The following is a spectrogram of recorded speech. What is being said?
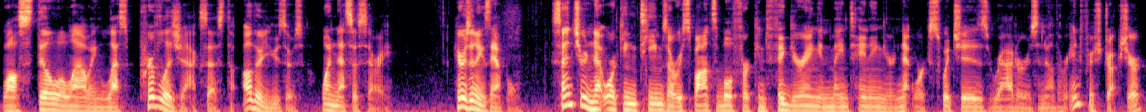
while still allowing less privileged access to other users when necessary. Here's an example. Since your networking teams are responsible for configuring and maintaining your network switches, routers, and other infrastructure,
